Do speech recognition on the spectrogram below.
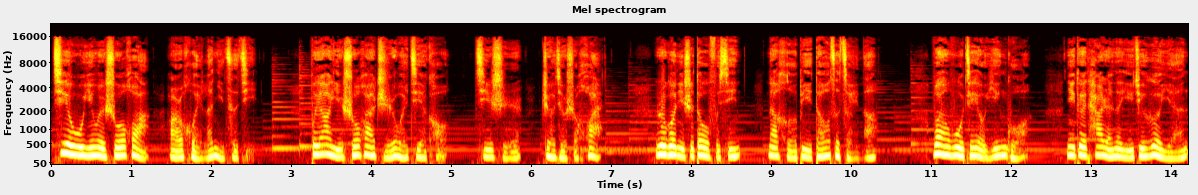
切勿因为说话。而毁了你自己，不要以说话直为借口，其实这就是坏。如果你是豆腐心，那何必刀子嘴呢？万物皆有因果，你对他人的一句恶言，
